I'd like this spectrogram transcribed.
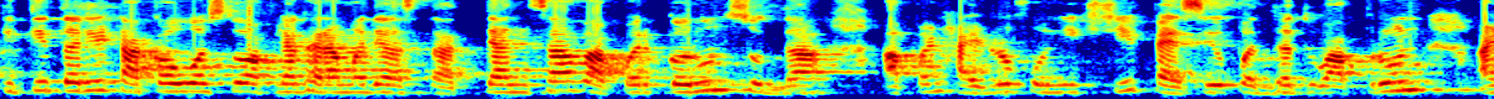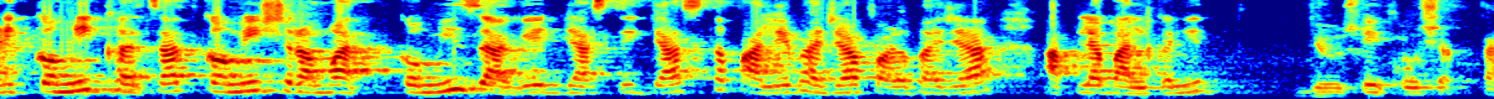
कितीतरी टाकाऊ वस्तू आपल्या घरामध्ये असतात त्यांचा वापर करून सुद्धा आपण हायड्रोफोनिक्सची पॅसिव्ह पद्धत वापरून आणि कमी खर्चात कमी श्रमात कमी जागेत जास्तीत जास्त पालेभाज्या फळभाज्या आपल्या बाल्कनीत टिकवू शकता.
